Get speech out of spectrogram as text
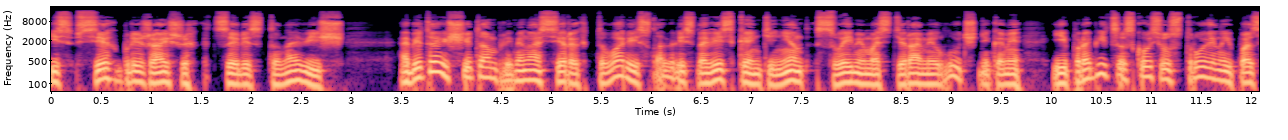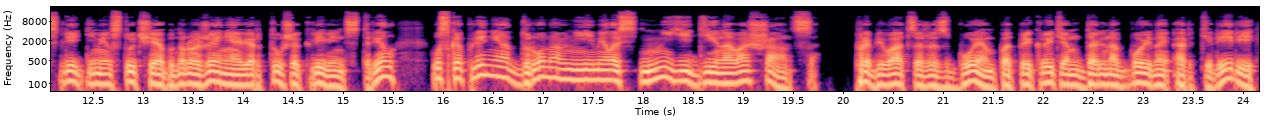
из всех ближайших к цели становищ. Обитающие там племена серых тварей славились на весь континент своими мастерами-лучниками, и пробиться сквозь устроенный последними в случае обнаружения вертушек ливень стрел у скопления дронов не имелось ни единого шанса. Пробиваться же с боем под прикрытием дальнобойной артиллерии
